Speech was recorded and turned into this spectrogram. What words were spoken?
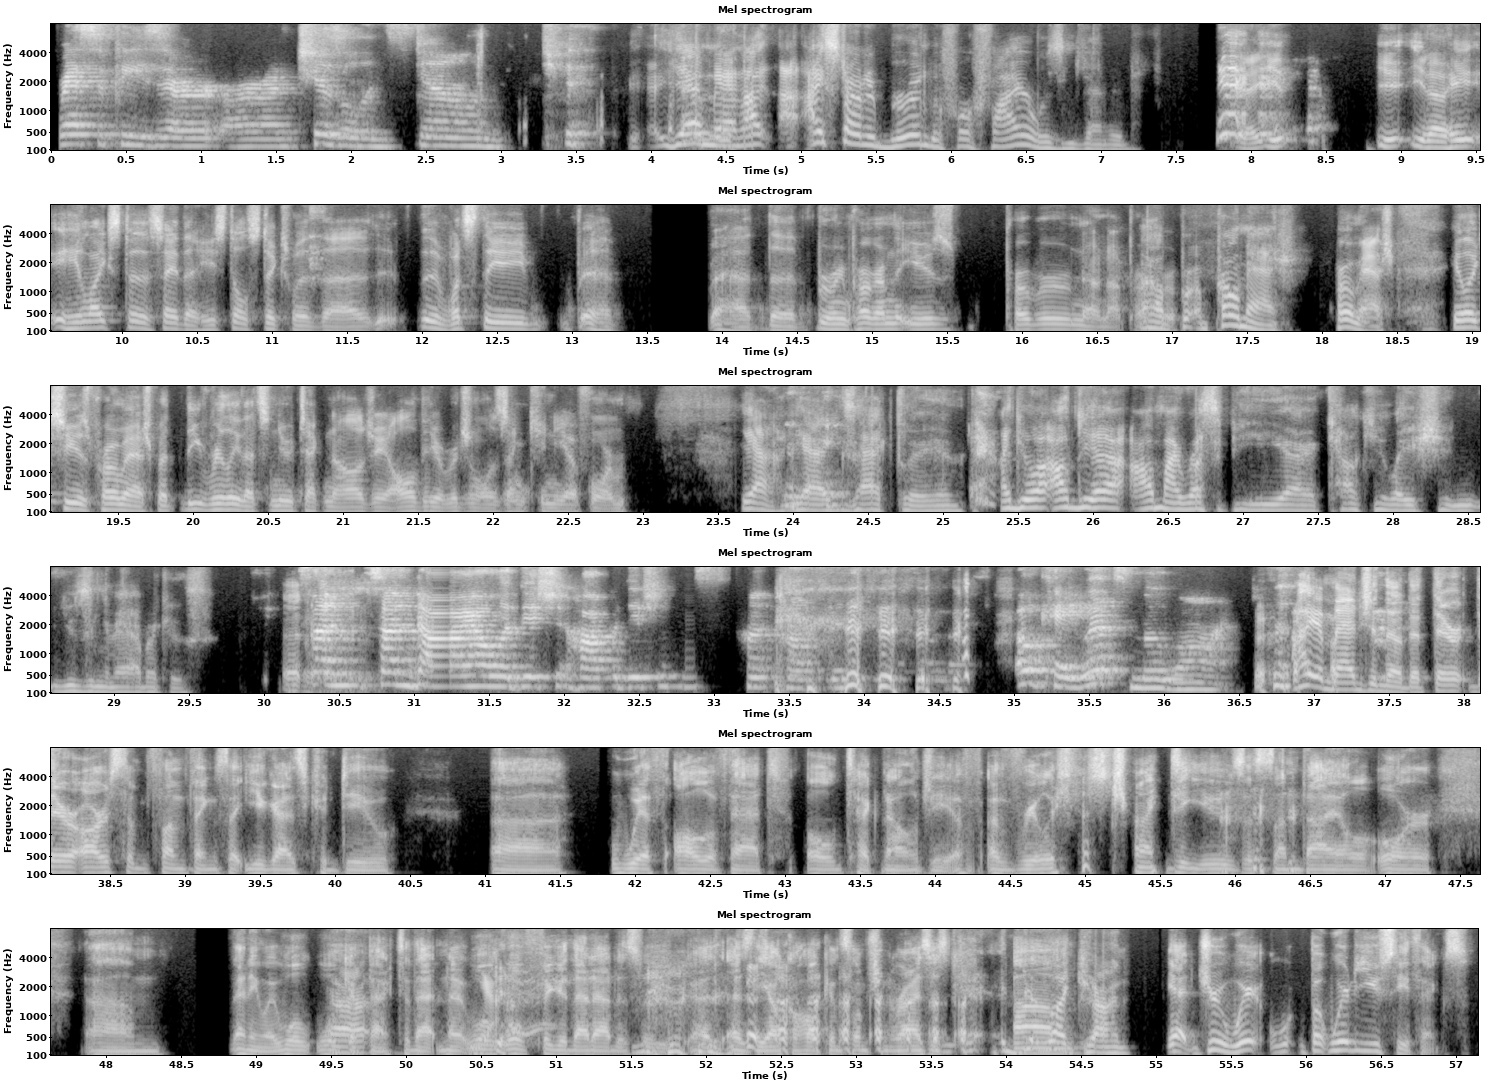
recipes are, are on chisel and stone. yeah, man. I I started brewing before fire was invented. Yeah, you, you, you, know, he he likes to say that he still sticks with uh what's the uh, uh, the brewing program that you use Prober, no, not Prober. Oh, Pro Mash. Pro Mash. He likes to use Pro Mash, but the, really that's new technology. All the original is in cuneiform. Yeah, yeah, exactly. And I do. I'll do all my recipe uh, calculation using an abacus. Sun sundial edition, hop editions. okay, let's move on. I imagine though that there there are some fun things that you guys could do uh, with all of that old technology of of really just trying to use a sundial or um anyway we'll we'll uh, get back to that and we'll yeah. we'll figure that out as we as, as the alcohol consumption rises good um, luck john yeah drew where but where do you see things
